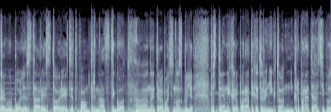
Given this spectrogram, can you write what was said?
как бы более старая история, где-то, по-моему, 13 год. А, на этой работе у нас были постоянные корпораты, которые никто... Не корпораты, а типа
